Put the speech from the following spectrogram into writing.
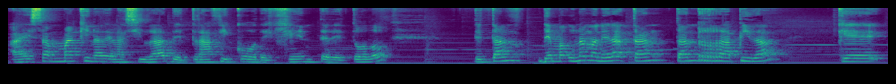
a esa máquina de la ciudad, de tráfico, de gente, de todo, de, tan, de una manera tan, tan rápida que,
